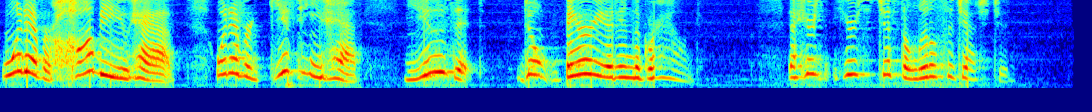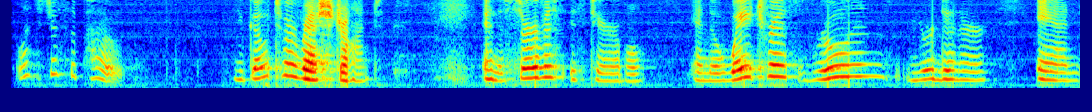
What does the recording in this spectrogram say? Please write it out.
whatever hobby you have, whatever gifting you have, use it. Don't bury it in the ground. Now, here's, here's just a little suggestion let's just suppose you go to a restaurant and the service is terrible and the waitress ruins your dinner and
